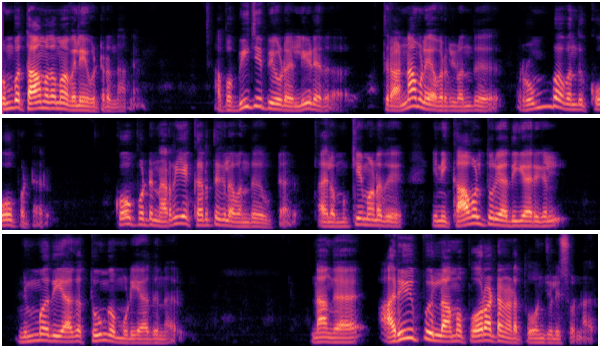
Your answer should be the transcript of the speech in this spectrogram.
ரொம்ப தாமதமாக வெளியே விட்டுருந்தாங்க. அப்போ பிஜேபியோட லீடர் திரு அண்ணாமலை அவர்கள் வந்து ரொம்ப வந்து கோவப்பட்டார். கோவப்பட்டு நிறைய கருத்துக்களை வந்து விட்டார். அதில் முக்கியமானது இனி காவல்துறை அதிகாரிகள் நிம்மதியாக தூங்க முடியாதுன்னார். நாங்கள் அறிவிப்பு இல்லாமல் போராட்டம் நடத்துவோம்னு சொல்லி சொன்னார்.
